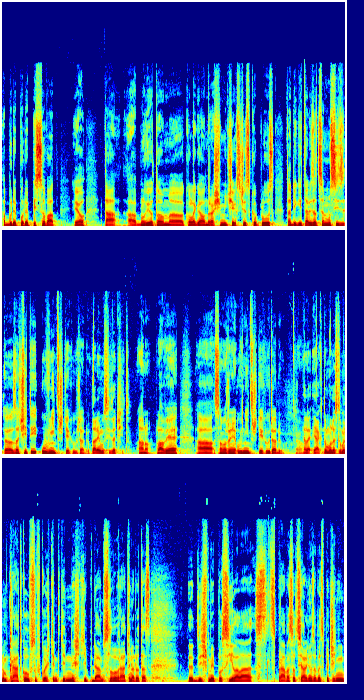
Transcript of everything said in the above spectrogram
a bude podepisovat. Jo? Ta, a mluví o tom eh, kolega Ondra Šimíček z Česko Plus, ta digitalizace musí eh, začít i uvnitř těch úřadů. Tady musí začít. Ano, v hlavě a samozřejmě uvnitř těch úřadů. Jo. Hele, já k tomuhle tomu jenom krátkou vsuvku, ještě ti, než ti dám slovo, vrátím na dotaz když mi posílala zpráva sociálního zabezpečení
